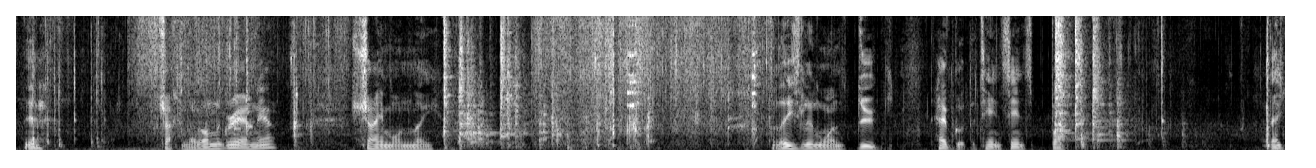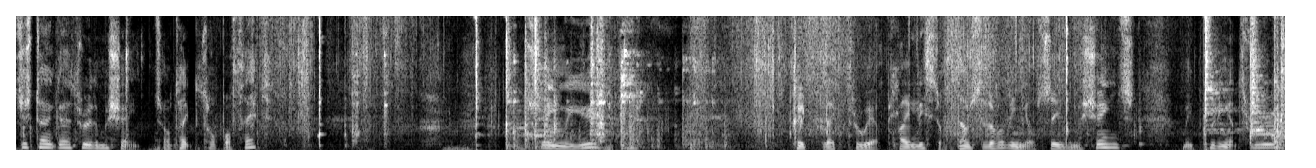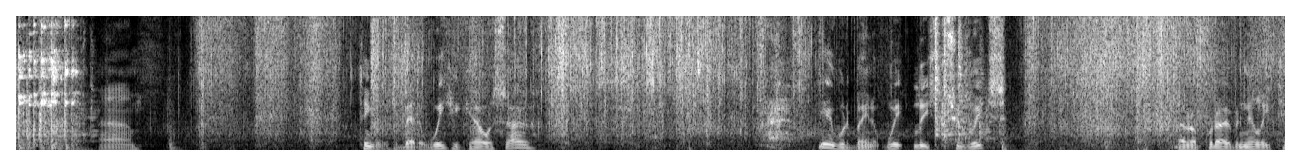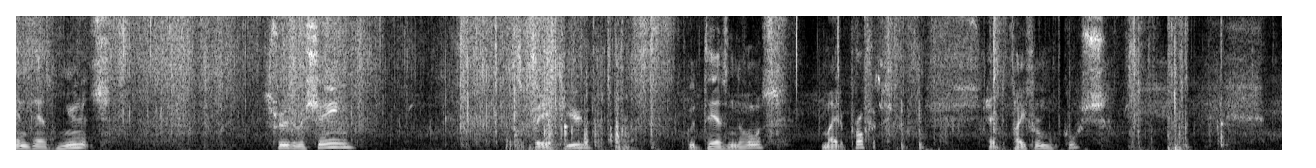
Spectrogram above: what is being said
Yeah. Chucking it on the ground now. Shame on me. These little ones do have got the 10 cents, but they just don't go through the machine. So I'll take the top off that. The machine we use, you click back through our playlist of dumpster diving, you'll see the machines, me putting it through. Um, I think it was about a week ago or so. Yeah, it would have been at week, least two weeks that I put over nearly 10,000 units through the machine. That's a fair few. Good thousand dollars. Made a profit. Had to pay for them, of course.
